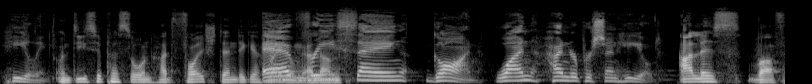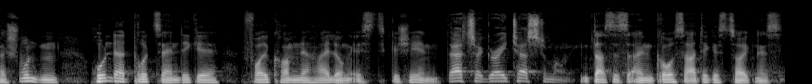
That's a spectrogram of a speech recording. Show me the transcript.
healing. Und diese Person hat vollständige Heilung erlangt. Everything gone, 100% healed. Alles war verschwunden. Hundertprozentige, vollkommene Heilung ist geschehen. That's a great testimony. Das ist ein großartiges Zeugnis.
